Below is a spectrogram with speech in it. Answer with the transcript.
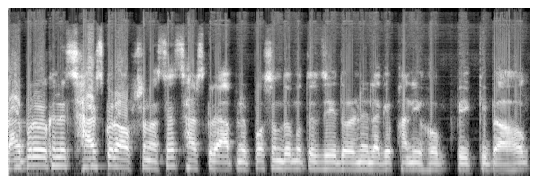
তারপরে ওখানে সার্চ করা অপশন আছে। সার্চ করে আপনার পছন্দ মতো যে ধরনের লাগে ফানি হোক, কিবা হোক,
